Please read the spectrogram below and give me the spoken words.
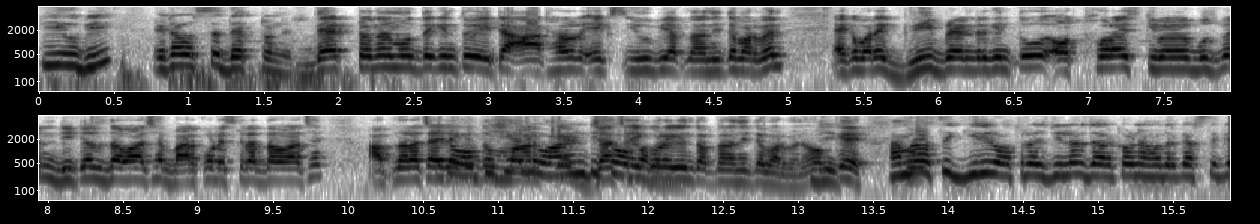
পিউবি এটা হচ্ছে দেড় টনের। দেড় টনের মধ্যে কিন্তু এটা আঠারোর এক্স ইউবি আপনারা নিতে পারবেন। একেবারে গ্রি ব্র্যান্ডের কিন্তু অথরাইজ কীভাবে বুঝবেন? ডিটেলস দেওয়া আছে বারকোড স্ক্র্যাপ দেওয়া আছে। আপনারা চাইলে কিন্তু মার্কেট যাচাই করে কিন্তু আপনারা নিতে পারবেন। ওকে আমরা হচ্ছে গিরির অথরাইজ ডিলার যার কারণে আমাদের কাছ থেকে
